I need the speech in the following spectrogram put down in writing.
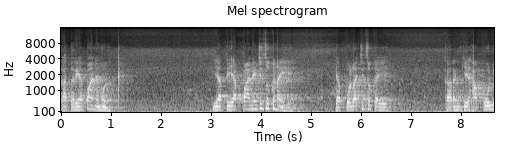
का तर या पाण्यामुळं. यात या पाण्याची चूक नाही आहे. या पुलाची चूक आहे. कारण की हा पूल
